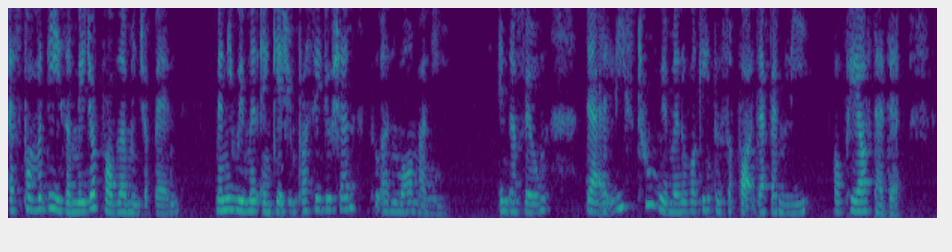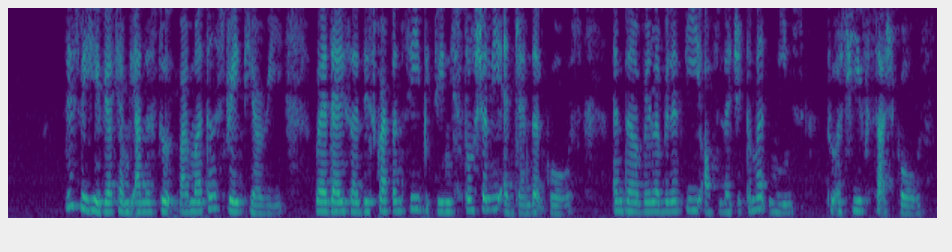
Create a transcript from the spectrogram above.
As poverty is a major problem in Japan, many women engage in prostitution to earn more money. In the film, there are at least two women working to support their family or pay off their debts. This behavior can be understood by Merton's strain theory, where there is a discrepancy between socially engendered goals and the availability of legitimate means to achieve such goals.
